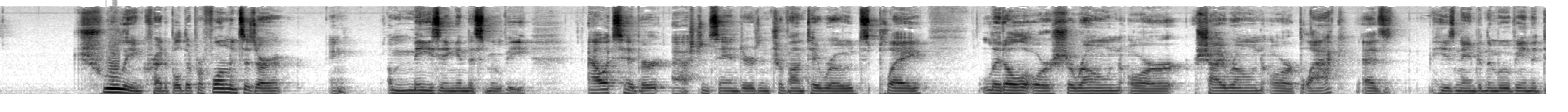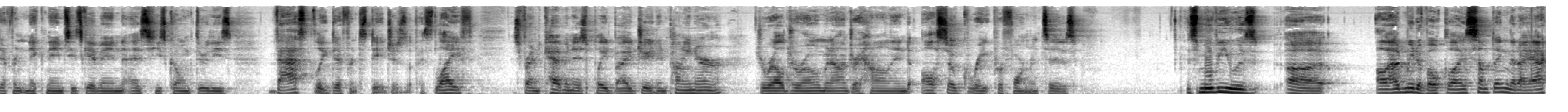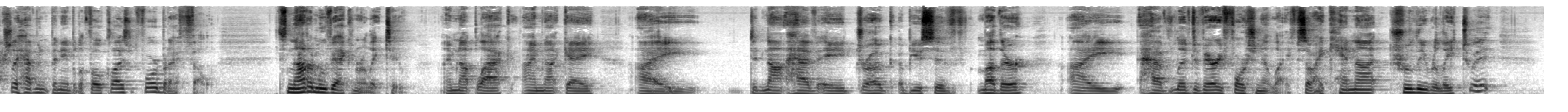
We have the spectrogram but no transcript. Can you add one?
truly incredible. The performances are amazing in this movie. Alex Hibbert, Ashton Sanders, and Trevante Rhodes play Little or Sharon or Chiron or Black, as he's named in the movie, and the different nicknames he's given as he's going through these vastly different stages of his life. His friend Kevin is played by Jaden Piner, Jharrel Jerome, and Andre Holland. Also great performances. This movie was uh, allowed me to vocalize something that I actually haven't been able to vocalize before, but I felt. It's not a movie I can relate to. I'm not black. I'm not gay. I did not have a drug abusive mother. I have lived a very fortunate life, so I cannot truly relate to it,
